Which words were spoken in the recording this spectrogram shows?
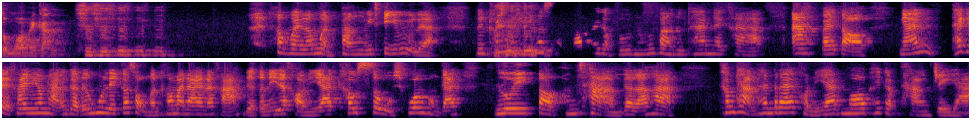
ส่งมอบให้กันทำไมเราเหมือนฟังวิทยุอยู่เลยอะ เป็นข้อมูลที่มาส่งมอบให้กับผู้ผู้ฟังทุกท่านนะคะอะไปต่องั้นถ้าเกิดใครมีคำถามเกี่ยวกับเรื่องหุ้นเล็กก็ส่งกันเข้ามาได้นะคะ เดี๋ยวตอนนี้จะขออนุญาตเข้าสู่ช่วงของการลุยตอบคำถามกันแล้วค่ะคำถามท่านแรกขออนุญาตมอบให้กับทางเจยะ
